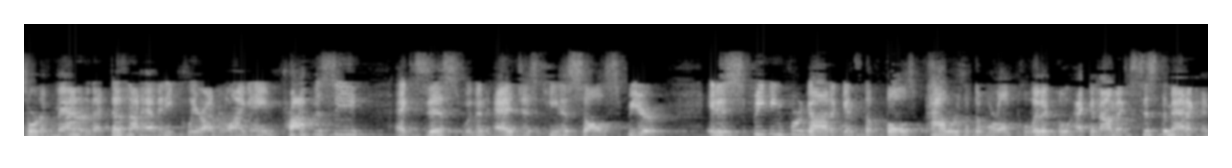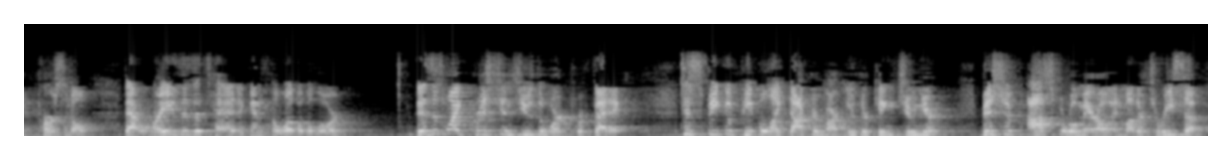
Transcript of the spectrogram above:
sort of manner that does not have any clear underlying aim. Prophecy exists with an edge as keen as Saul's spear. It is speaking for God against the false powers of the world, political, economic, systematic, and personal, that raises its head against the love of the Lord. This is why Christians use the word prophetic to speak of people like Dr. Martin Luther King Jr., Bishop Oscar Romero and Mother Teresa,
